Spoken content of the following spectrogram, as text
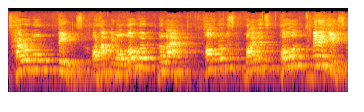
Terrible things are happening all over the land. Pogroms, violence, whole villages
